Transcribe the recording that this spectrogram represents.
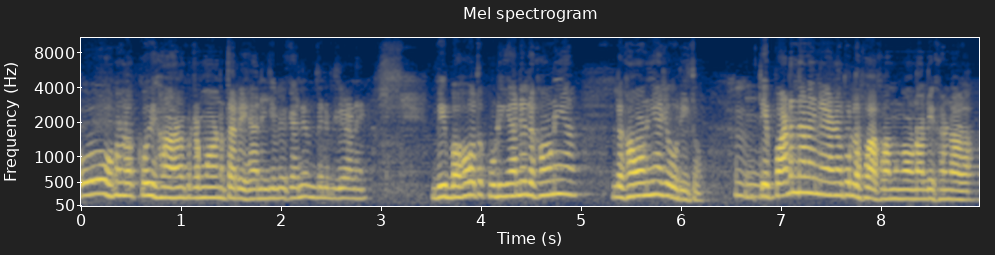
ਉਹ ਹੁਣ ਕੋਈ ਹਾਨ ਪ੍ਰਮਾਣ ਤਾਂ ਰਿਹਾ ਨਹੀਂ ਜਿਵੇਂ ਕਹਿੰਦੇ ਹੁੰਦੇ ਨੇ ਵਿਚਾਰੇ। ਵੀ ਬਹੁਤ ਕੁੜੀਆਂ ਨੇ ਲਿਖਾਉਣੀਆਂ ਲਿਖਾਉਣੀਆਂ ਚੋਰੀ ਤੋਂ। ਤੇ ਪੜਨ ਵਾਲੇ ਲੈਣਾ ਤੋਂ ਲਫਾਫਾ ਮੰਗਾਉਣਾ ਲਿਖਣ ਵਾਲਾ।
